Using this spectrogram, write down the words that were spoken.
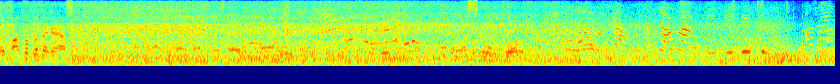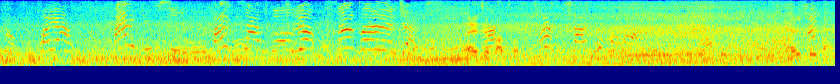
ওই পাথরটা দেখায় আসে। মাসিদুল উপর এই যে পাথর। এই যে পাথর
